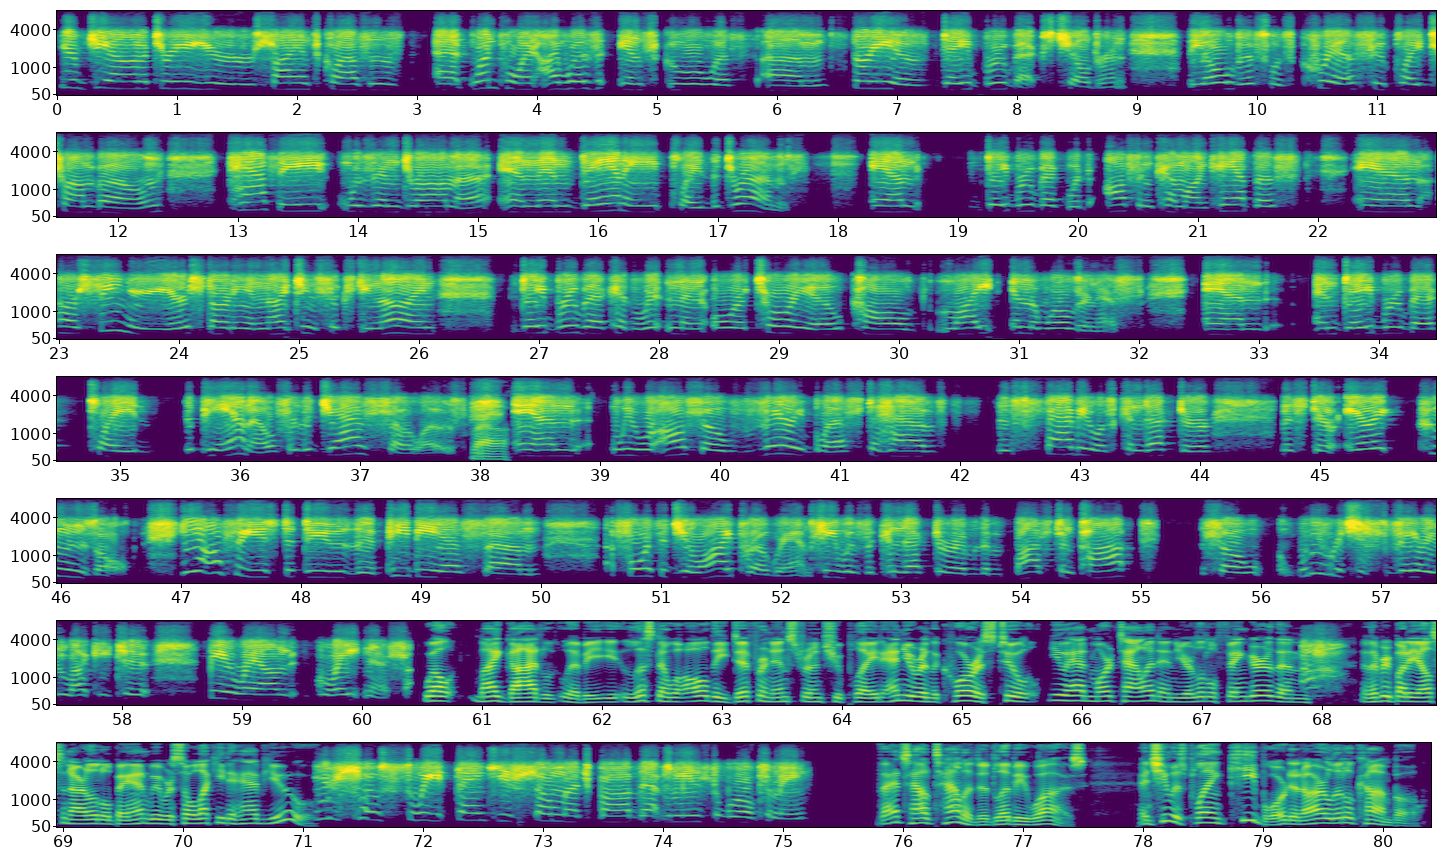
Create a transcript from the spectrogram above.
your geometry, your science classes at one point, I was in school with um, three of Dave Brubeck's children. The oldest was Chris, who played trombone. Kathy was in drama, and then Danny played the drums. And Dave Brubeck would often come on campus. And our senior year, starting in 1969, Dave Brubeck had written an oratorio called Light in the Wilderness, and and Dave Brubeck played the piano for the jazz solos. Wow. And we were also very blessed to have this fabulous conductor, Mr. Erich Kunzel. He also used to do the PBS um, Fourth of July programs. He was the conductor of the Boston Pops so we were just very lucky to be around greatness. Well, my God, Libby, listen to all the different instruments you played, and you were in the chorus too. You had more talent in your little finger than oh. everybody else in our little band. We were so lucky to have you. You're so sweet. Thank you so much, Bob. That means the world to me. That's how talented Libby was. And she was playing keyboard in our little combo.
